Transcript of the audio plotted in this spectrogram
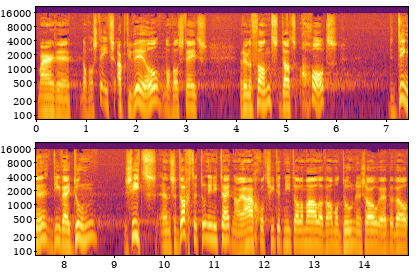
maar uh, nog wel steeds actueel, nog wel steeds relevant dat God de dingen die wij doen ziet. En ze dachten toen in die tijd, nou ja, God ziet het niet allemaal, wat we allemaal doen en zo. We hebben wel,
